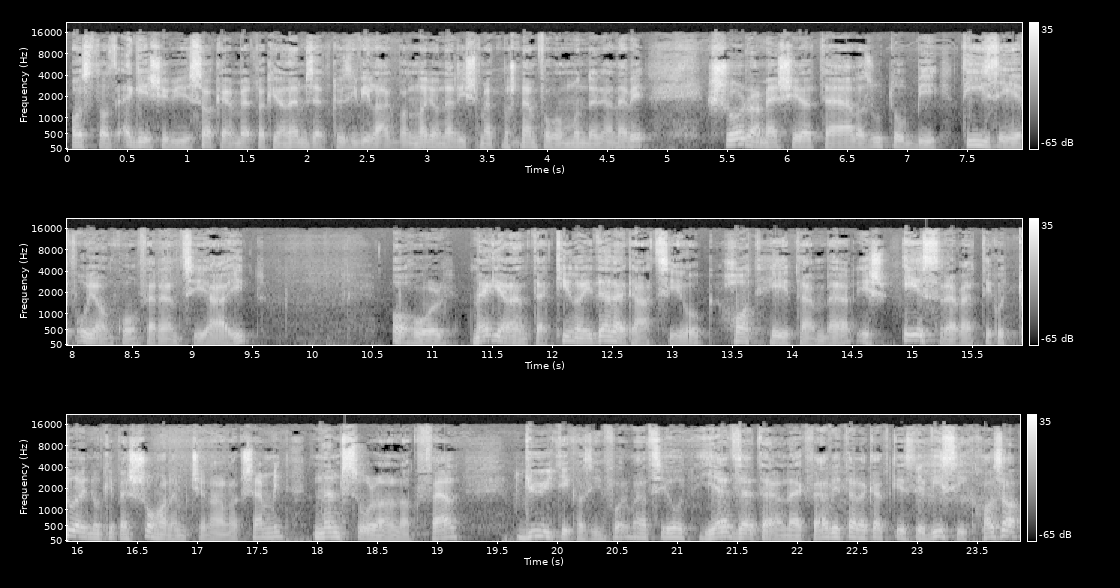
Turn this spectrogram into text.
azt az egészségügyi szakembert, aki a nemzetközi világban nagyon elismert, most nem fogom mondani a nevét, sorra mesélte el az utóbbi tíz év olyan konferenciáit, ahol megjelentek kínai delegációk, 6-7 ember, és észrevették, hogy tulajdonképpen soha nem csinálnak semmit, nem szólalnak fel, gyűjtik az információt, jegyzetelnek, felvételeket készítik, viszik haza,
